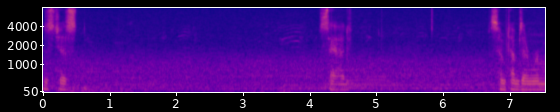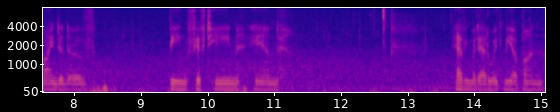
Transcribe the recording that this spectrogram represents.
It's just sad. Sometimes I'm reminded of being 15 and having my dad wake me up on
